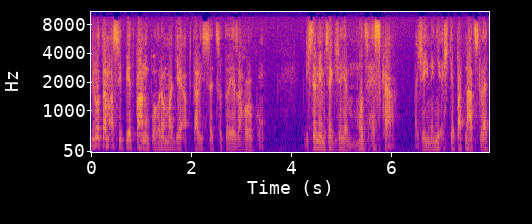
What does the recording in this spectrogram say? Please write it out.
Bylo tam asi pět pánů pohromadě a ptali se, co to je za holku. Když jsem jim řekl, že je moc hezká a že jí není ještě 15 let,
